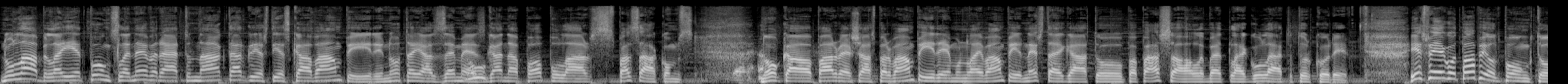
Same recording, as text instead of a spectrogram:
Nu, labi, lai iet punkts, lai nevarētu nākt atgriezties kā vampīri. Nu, tajās zemēs Nu. gan populārs pasākums, nu, kā pārvēršas par vampīriem, un lai vampīri nestaigātu pa pasauli, bet lai gulētu tur, kur ir. Iespēja iegūt papildu punktu.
